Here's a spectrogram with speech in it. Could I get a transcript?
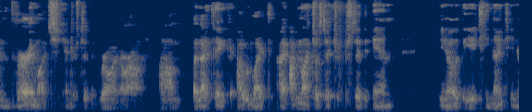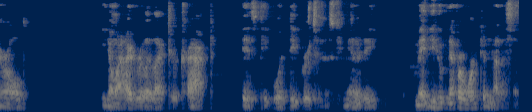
am very much interested in growing around. Um, but I think I would like, I, I'm not just interested in, you know, the 18, 19 year old. You know, what I'd really like to attract is people with deep roots in this community, maybe who've never worked in medicine.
